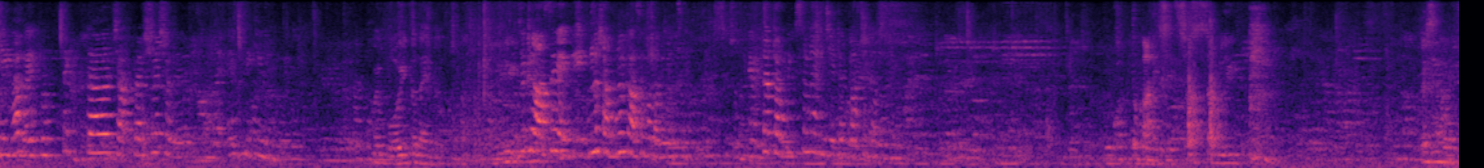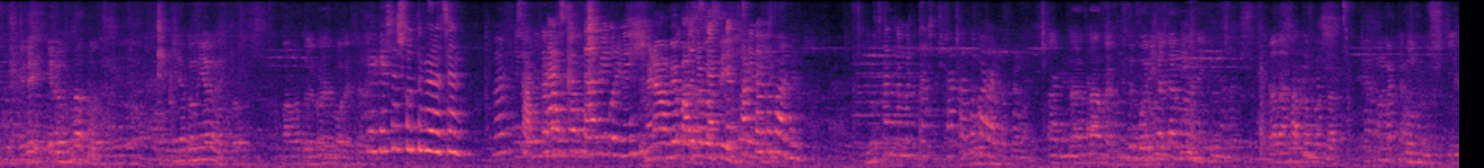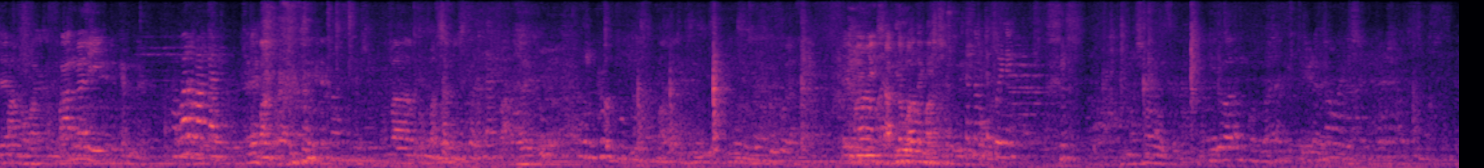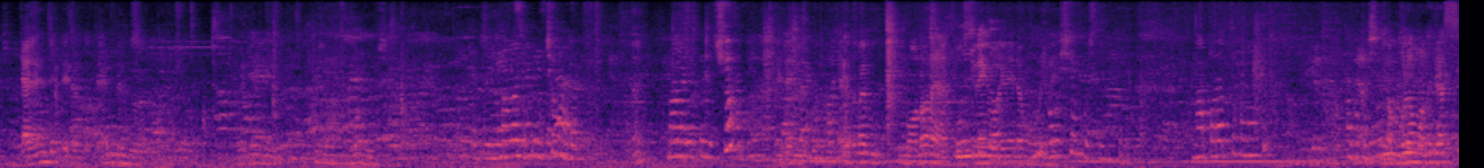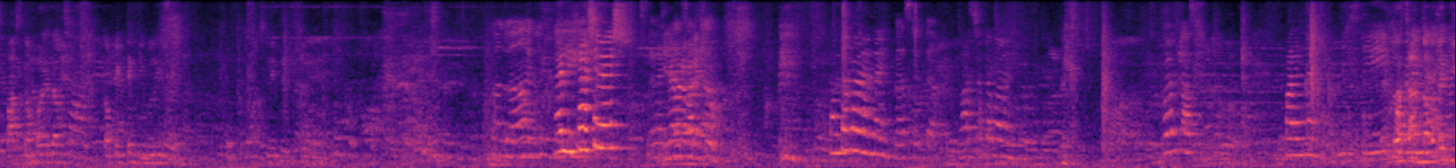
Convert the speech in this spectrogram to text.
এইভাবে প্রত্যেকটা চ্যাপ্টার শেষ হলে আমরা এমসিকিউ বই তো নাই তো। যেগুলো এগুলো সবগুলো ক্লাসে বলা হয়েছে। একটা টপিক শুনে যেটা ক্লাসে বলা হয়েছে। এরকম না এরকমই হবে? বাংলা দুইবার বলেছে কে কে শেষ করতে পেরেছেন? একটা আমি করি নাই ম্যাডাম আমি পাঁচটা করছি সাতটা তো পারবেন সাত নাম্বারটা সাতটা তো পারার কথা না না ম্যাম কিন্তু পরিষ্কার তার মনে নেই না না সাত নম্বরটা এক নাম্বারটা কোন গোষ্ঠী রে বাঙালি আবার বাঙালি বা ভাষা এই ট্যালেন্টেড এটা মনে করছি না পড়ার তো কোনো সবগুলো মনে জাস্ট পাঁচ নম্বর এটা টপিকটা কি বলেছে? লেখা শেষ। কোনটা পারেন নাই? মাস্টারটা পারেন পারেন নাই।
